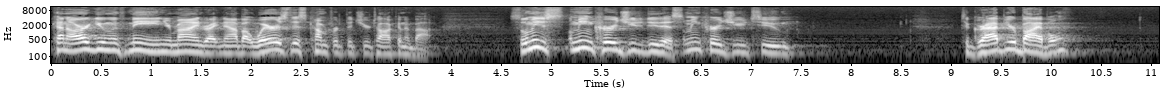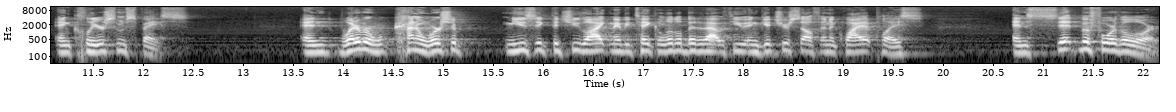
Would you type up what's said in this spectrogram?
kind of arguing with me in your mind right now about where is this comfort that you're talking about. So let me just let me encourage you to do this. Let me encourage you to, to grab your Bible and clear some space. And whatever kind of worship music that you like, maybe take a little bit of that with you and get yourself in a quiet place and sit before the Lord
